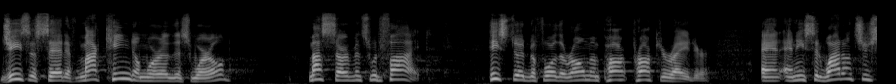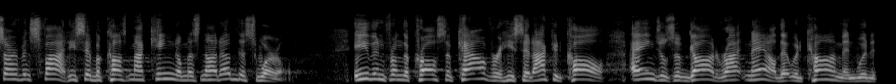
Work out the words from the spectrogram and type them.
Jesus said, If my kingdom were of this world, my servants would fight. He stood before the Roman procurator and, and he said, Why don't your servants fight? He said, Because my kingdom is not of this world. Even from the cross of Calvary, he said, I could call angels of God right now that would come and would,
